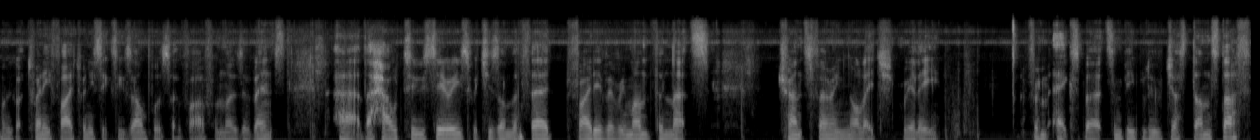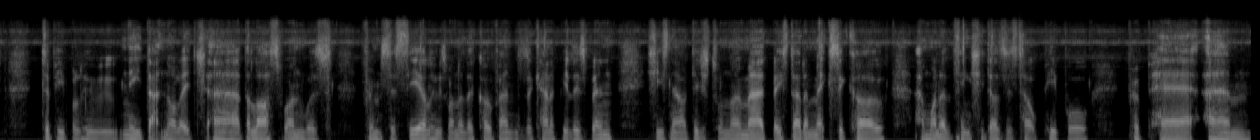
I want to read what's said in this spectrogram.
we've got 25 26 examples so far from those events. Uh, the how to series which is on the third friday of every month and that's transferring knowledge really from experts and people who've just done stuff to people who need that knowledge. Uh, the last one was from Cecile, who's one of the co-founders of Canopy Lisbon. She's now a digital nomad based out of Mexico, and one of the things she does is help people prepare um,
